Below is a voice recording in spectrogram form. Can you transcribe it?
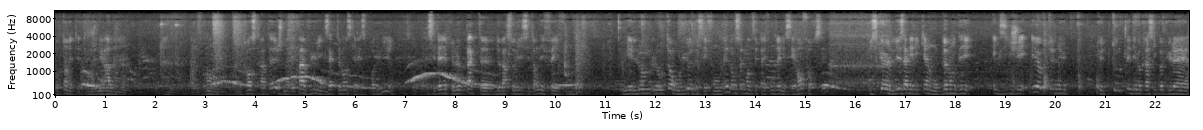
pourtant était en général un, grand, un grand, stratège, n'avait pas vu exactement ce qui allait se produire. C'est-à-dire que le pacte de Varsovie s'est en effet effondré, mais l'OTAN, au lieu de s'effondrer, non seulement ne s'est pas effondré, mais s'est renforcé, puisque les Américains ont demandé, exigé et obtenu que toutes les démocraties populaires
